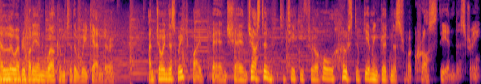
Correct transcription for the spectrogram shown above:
Hello, everybody, and welcome to the Weekender. I'm joined this week by Ben, Shay, and Justin to take you through a whole host of gaming goodness from across the industry.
